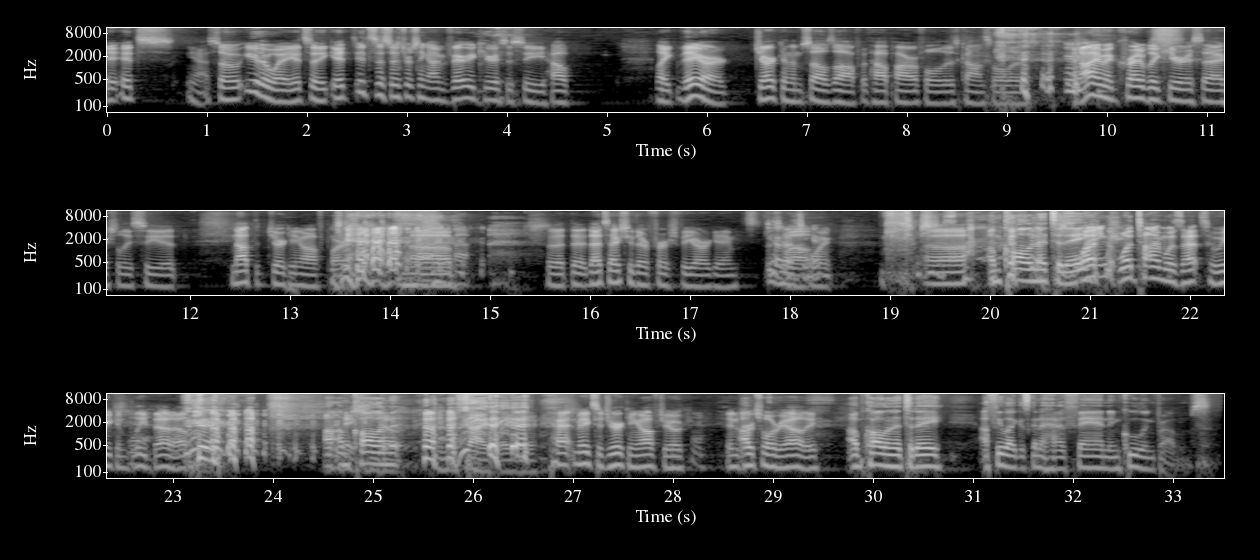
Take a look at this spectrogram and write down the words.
It, it's yeah. So either way, it's a it, it's just interesting. I'm very curious to see how, like, they are jerking themselves off with how powerful this console is, and I am incredibly curious to actually see it. Not the jerking off part. um, but th- that's actually their first VR game. This Oh, has well. point. Uh, I'm calling it today. what what time was that? So we can bleep that out. I- I'm Make calling it. in the later. Pat makes a jerking off joke in virtual reality. I'm calling it today. I feel like it's gonna have fan and cooling problems.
